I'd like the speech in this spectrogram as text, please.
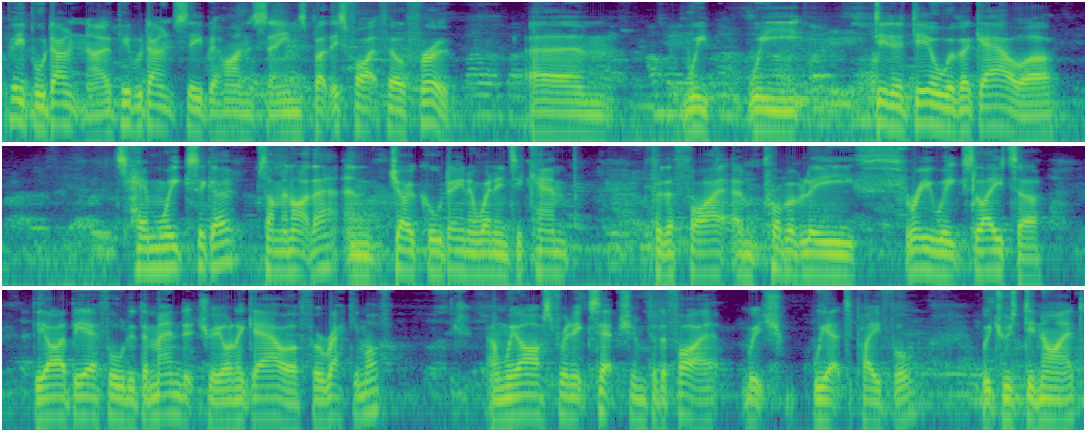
people don't know, people don't see behind the scenes, but this fight fell through. Um, we we did a deal with Ogawa ten weeks ago, something like that, and Joe Cordina went into camp for the fight, and probably three weeks later, the IBF ordered the mandatory on Ogawa for Rakhimov, and we asked for an exception for the fight, which we had to pay for. Which was denied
